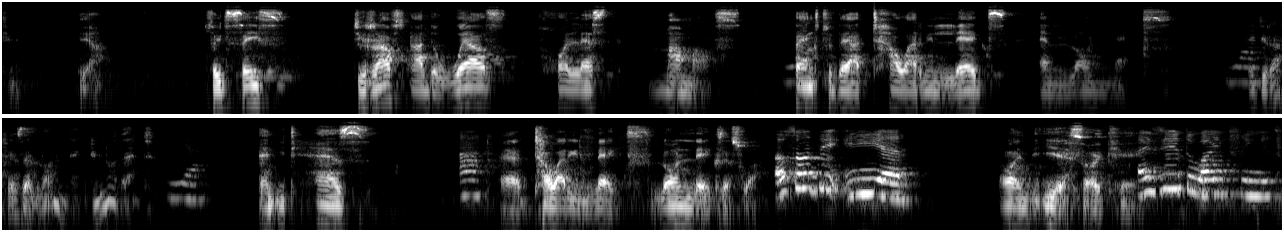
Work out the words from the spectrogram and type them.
Okay, yeah. So it says giraffes are the world's tallest mammals thanks to their towering legs and long necks. A giraffe has a long neck. Do you know that? Yeah. And it has Ah, uh, towering legs, long legs as well. also the ear. Oh, in the ears. Okay. I see the white thing is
